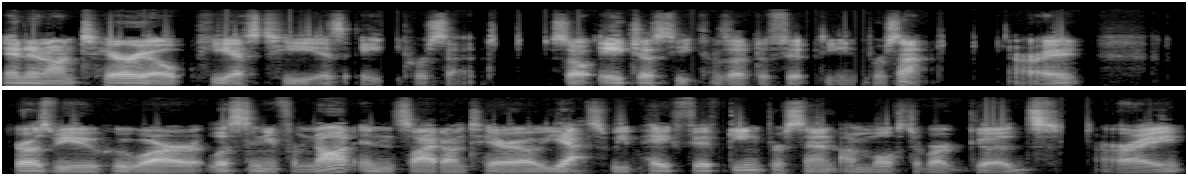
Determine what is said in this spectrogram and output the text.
and in Ontario, PST is 8%. So HST comes out to 15%. All right. For those of you who are listening from not inside Ontario, yes, we pay 15% on most of our goods. All right.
